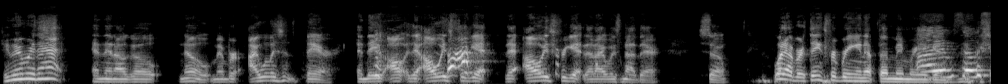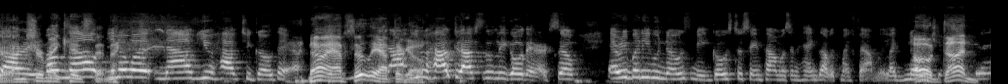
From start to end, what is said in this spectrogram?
Do you remember that? And then I'll go, no, remember I wasn't there, and they they always forget. They always forget that I was not there. So whatever. Thanks for bringing up the memory again. I am so sorry. I'm sure well, my kids. Now, you know what? Now you have to go there. No, I absolutely have now to go. You have to absolutely go there. So everybody who knows me goes to St. Thomas and hangs out with my family. Like no. Oh, done. They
